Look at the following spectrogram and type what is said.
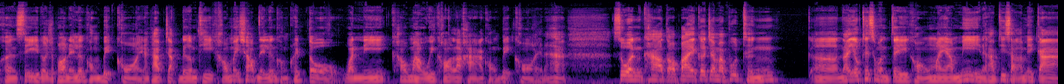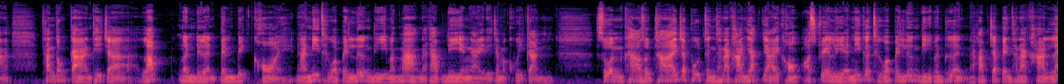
เคอเรนซีโดยเฉพาะในเรื่องของ Bitcoin นะครับ จากเดิมทีเขาไม่ชอบในเรื่องของคริปโต วันนี้เขามาวิเคราะห์ราคาของ Bitcoin นะฮะ ส่วนข่าวต่อไปก็จะมาพูดถึงนายกเทศมนตรีของไมอามี่นะครับที่สหรัฐอเมริกา ท่านต้องการที่จะรับ เงินเดือนเป็นบิตคอยนะนี่ถือว่าเป็นเรื่องดีมากๆนะครับดียังไงเดี๋ยวจะมาคุยกัน ส่วนข่าวสุดท้ายจะพูดถึงธนาคารยักษ์ใหญ่ของออสเตรเลียนี่ก็ถือว่าเป็นเรื่องดีเพื่อนๆนะครับจะเป็นธนาคารแร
